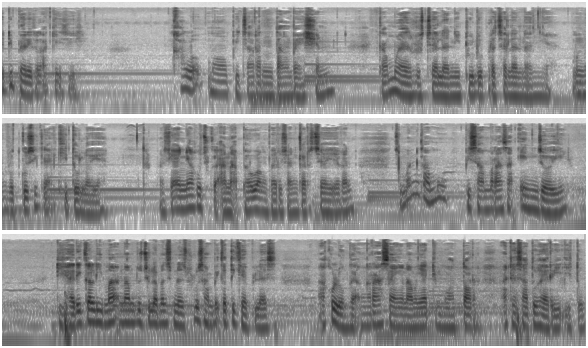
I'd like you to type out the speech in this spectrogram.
Jadi balik lagi sih kalau mau bicara tentang passion kamu harus jalani dulu perjalanannya. Menurutku sih kayak gitu loh ya. Maksudnya ini aku juga anak bawang barusan kerja ya kan? Cuman kamu bisa merasa enjoy Di hari ke 5, 6, 7, 8, 9, 10 sampai ke 13 Aku loh nggak ngerasa yang namanya di motor Ada satu hari itu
